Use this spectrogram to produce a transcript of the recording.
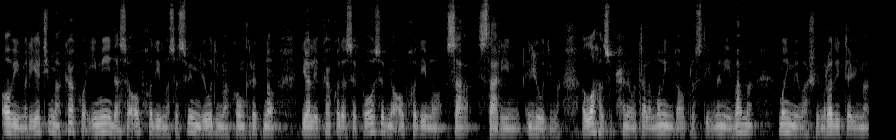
ovim riječima kako i mi da se obhodimo sa svim ljudima konkretno, jeli kako da se posebno obhodimo sa starijim ljudima. Allaha subhanahu wa ta'ala molim da oprosti meni i vama, mojim i vašim roditeljima,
